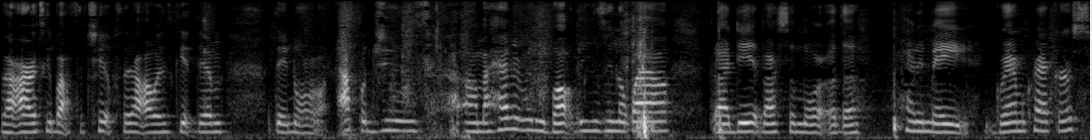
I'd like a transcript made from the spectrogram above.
variety box of chips that I always get them. They normal apple juice. Um, I haven't really bought these in a while, but I did buy some more of the Honey Maid graham crackers.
